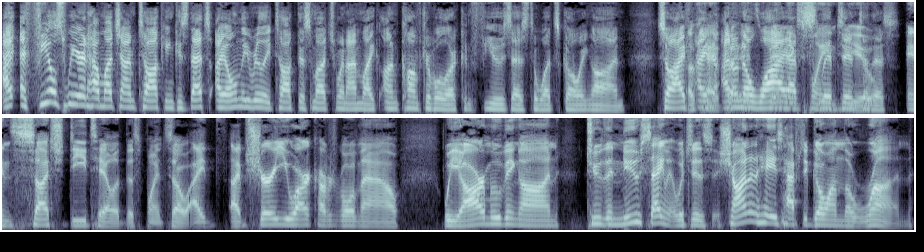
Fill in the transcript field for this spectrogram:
I, it feels weird how much I'm talking because that's I only really talk this much when I'm like uncomfortable or confused as to what's going on. So I Okay, I, I don't know why I've slipped into this. in such detail at this point. So I I'm sure you are comfortable now. We are moving on to the new segment, which is Sean and Hayes have to go on the run.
